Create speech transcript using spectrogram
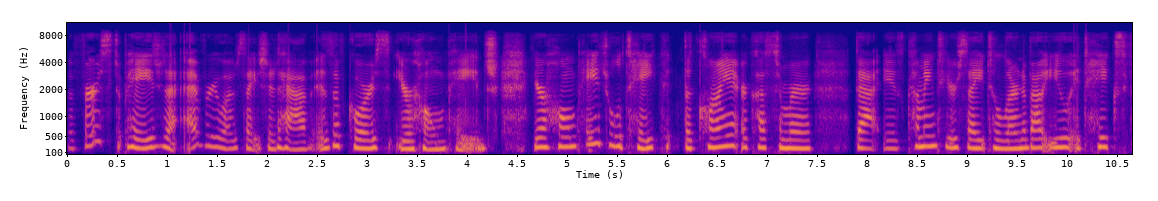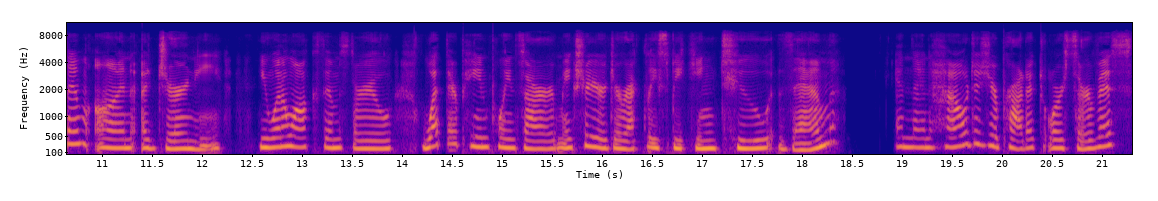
The first page that every website should have is, of course, your home page. Your home page will take the client or customer that is coming to your site to learn about you, it takes them on a journey you want to walk them through what their pain points are, make sure you're directly speaking to them. And then, how does your product or service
